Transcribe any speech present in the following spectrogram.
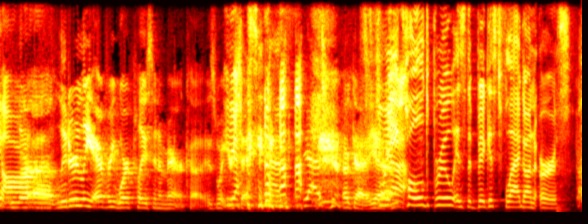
PR. uh, literally every workplace in America is what you're Yes. saying. yes, yes. okay, yeah. Free Yeah. cold brew is the biggest flag on earth. Oh,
